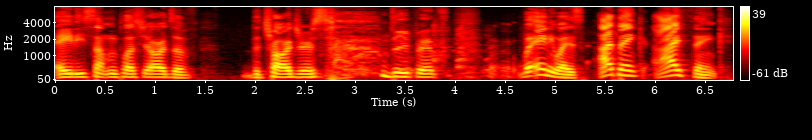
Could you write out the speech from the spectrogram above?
eighty something plus yards of the Chargers defense. But anyways, I think I think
